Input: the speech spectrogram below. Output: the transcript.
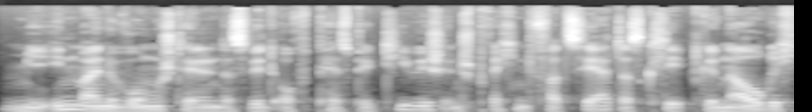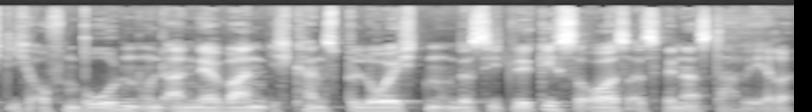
mir in meine Wohnung stellen. Das wird auch perspektivisch entsprechend verzerrt. Das klebt genau richtig auf dem Boden und an der Wand. Ich kann es beleuchten und das sieht wirklich so aus, als wenn das da wäre.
